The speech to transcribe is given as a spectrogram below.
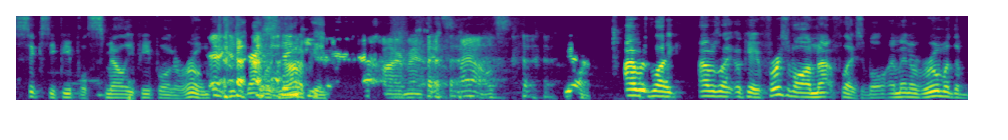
60 people, smelly people in a room. Yeah, That was not a stinky good- environment. It smells. I was like, I was like, okay, first of all, I'm not flexible. I'm in a room with the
